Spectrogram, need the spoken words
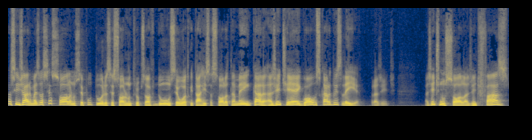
Assim, Jário, mas você sola no Sepultura, você sola no Troops of Doom, seu outro guitarrista sola também. Cara, a gente é igual os caras do Slayer pra gente. A gente não sola, a gente faz,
